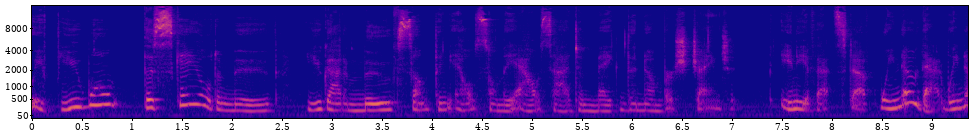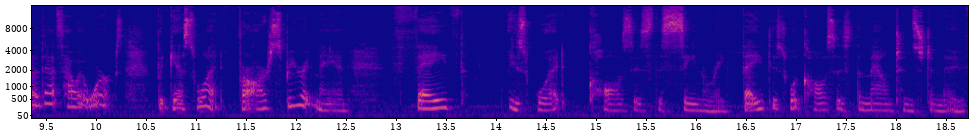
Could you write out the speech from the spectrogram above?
if you want the scale to move, you got to move something else on the outside to make the numbers change. any of that stuff. We know that. We know that's how it works. But guess what? For our spirit man, faith is what causes the scenery. Faith is what causes the mountains to move.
